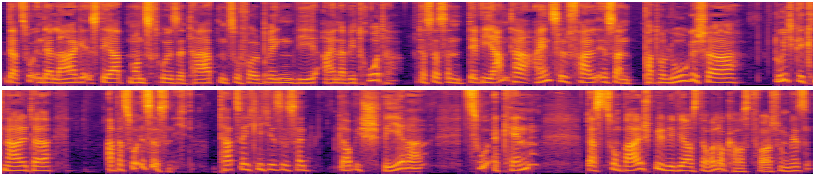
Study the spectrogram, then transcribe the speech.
dazu in der Lage ist, derart monströse Taten zu vollbringen wie einer wie Trotha. Dass das ein devianter Einzelfall ist, ein pathologischer, durchgeknallter, aber so ist es nicht. Tatsächlich ist es halt, glaube ich, schwerer zu erkennen, dass zum Beispiel, wie wir aus der Holocaust-Forschung wissen,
